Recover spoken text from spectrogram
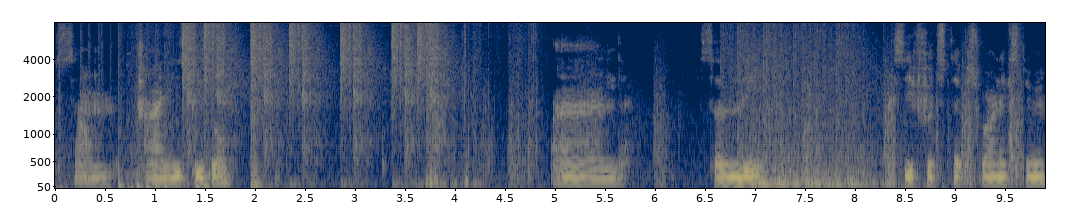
some Chinese people. And suddenly I see footsteps right next to me.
